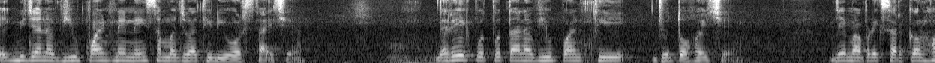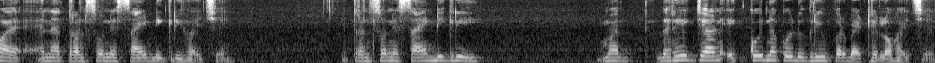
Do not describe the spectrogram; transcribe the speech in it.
એકબીજાના વ્યૂ પોઈન્ટને નહીં સમજવાથી ડિવોર્સ થાય છે. દરેક પોતપોતાના વ્યૂ પોઈન્ટથી જોતો હોય છે. જેમ આપણે એક સર્કલ હોય, એના ત્રણસો ને સાઠ ડિગ્રી હોય છે. ત્રણસો ને સાઠ ડિગ્રીમાં દરેક જણ એક કોઈને કોઈ ડિગ્રી ઉપર બેઠેલો હોય છે.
